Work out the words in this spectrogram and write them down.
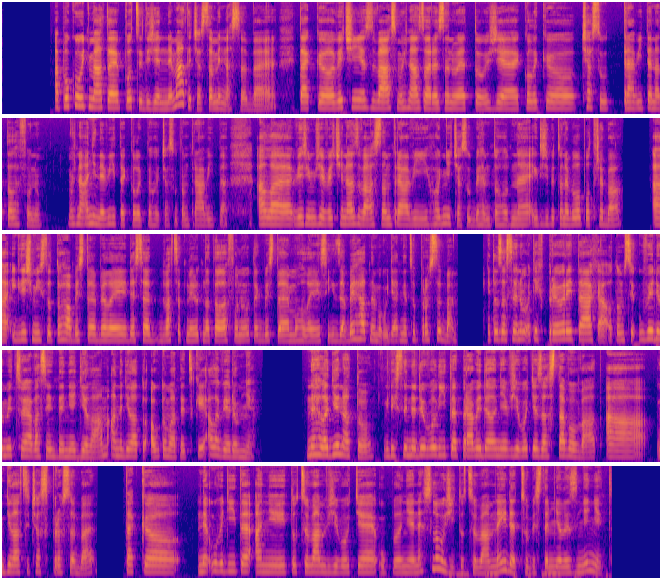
A pokud máte pocit, že nemáte čas sami na sebe, tak eh, většině z vás možná zarezonuje to, že kolik eh, času trávíte na telefonu. Možná ani nevíte, kolik toho času tam trávíte, ale věřím, že většina z vás tam tráví hodně času během toho dne, i když by to nebylo potřeba. A i když místo toho, abyste byli 10-20 minut na telefonu, tak byste mohli si jít zaběhat nebo udělat něco pro sebe. Je to zase jenom o těch prioritách a o tom si uvědomit, co já vlastně denně dělám a nedělat to automaticky, ale vědomně. Nehledě na to, když si nedovolíte pravidelně v životě zastavovat a udělat si čas pro sebe, tak eh, neuvidíte ani to, co vám v životě úplně neslouží, to, co vám nejde, co byste měli změnit.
